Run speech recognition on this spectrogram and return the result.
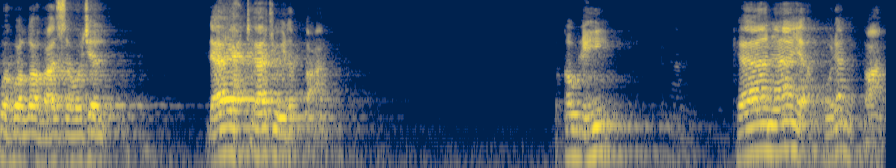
وهو الله عز وجل لا يحتاج إلى الطعام. بقوله كان يأكلان الطعام.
